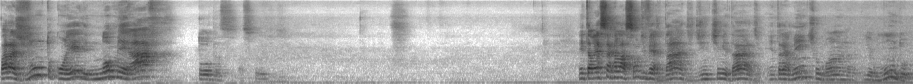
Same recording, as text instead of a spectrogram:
para, junto com ele, nomear todas as coisas. Então, essa relação de verdade, de intimidade entre a mente humana e o mundo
